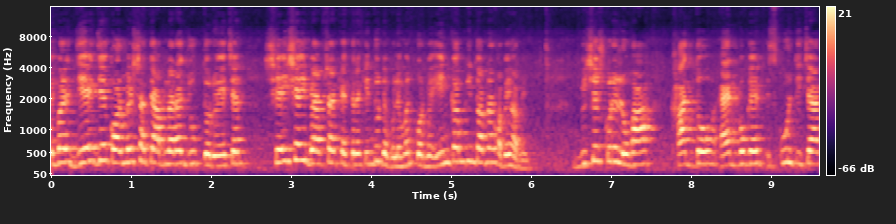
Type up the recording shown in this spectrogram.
এবার যে যে কর্মের সাথে আপনারা যুক্ত রয়েছেন, সেই সেই ব্যবসার ক্ষেত্রে কিন্তু ডেভেলপমেন্ট করবে। ইনকাম কিন্তু আপনার হবে হবে। বিশেষ করে লোহা, খাদ্য অ্যাডভোকেট স্কুল টিচার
